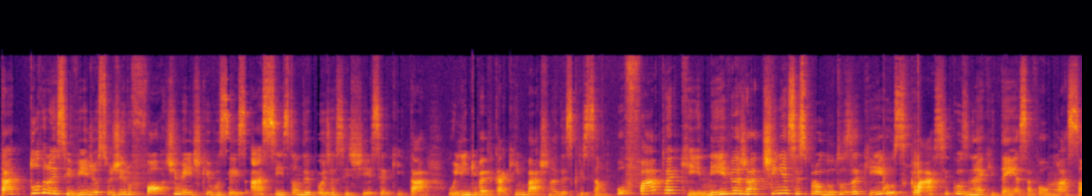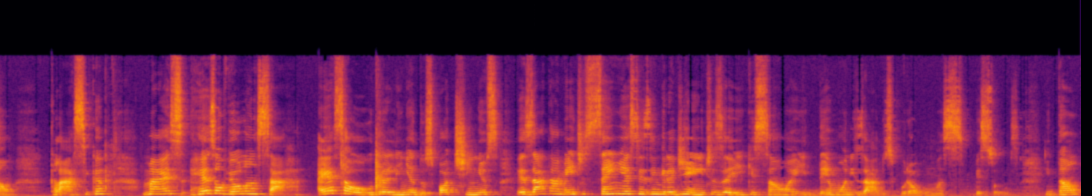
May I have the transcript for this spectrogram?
Tá tudo nesse vídeo, eu sugiro fortemente que vocês assistam depois de assistir esse aqui, tá? O link vai ficar aqui embaixo na descrição. O fato é que Nivea já tinha esses produtos aqui, os clássicos, né, que tem essa formulação clássica, mas resolveu lançar essa outra linha dos potinhos exatamente sem esses ingredientes aí que são aí demonizados por algumas pessoas. Então,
